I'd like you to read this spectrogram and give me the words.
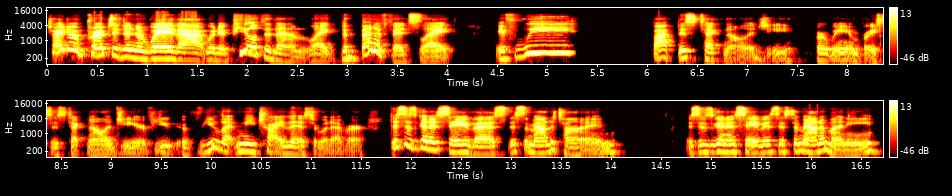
try to approach it in a way that would appeal to them like the benefits like if we bought this technology or we embrace this technology or if you if you let me try this or whatever this is going to save us this amount of time. This is going to save us this amount of money.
